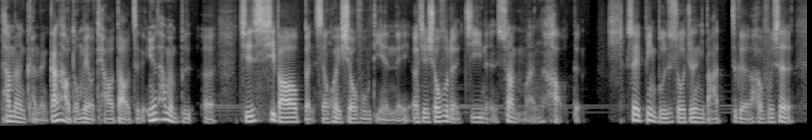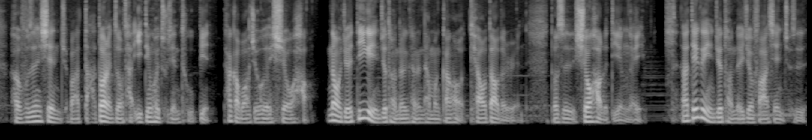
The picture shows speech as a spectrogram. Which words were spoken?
他们可能刚好都没有挑到这个，因为他们不呃，其实细胞本身会修复 DNA，而且修复的机能算蛮好的。所以并不是说，就是你把这个核辐射、核辐射线就把它打断了之后，它一定会出现突变，它搞不好就会修好。那我觉得第一个研究团队可能他们刚好挑到的人都是修好的 DNA。那第二个研究团队就发现，就是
